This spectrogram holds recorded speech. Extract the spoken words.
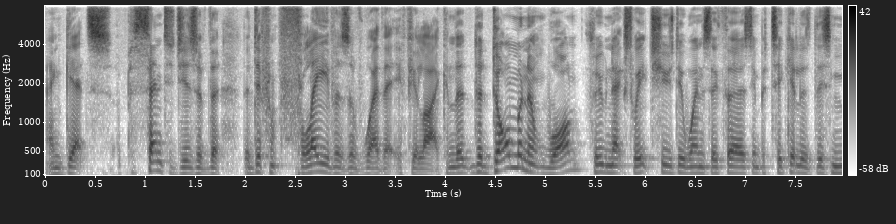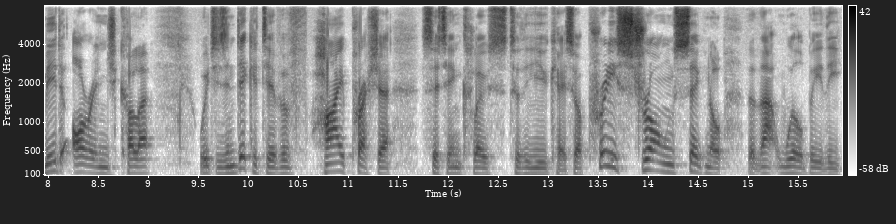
and get percentages of the, the different flavors of weather, if you like. And the, the dominant one through next week, Tuesday, Wednesday, Thursday in particular, is this mid-orange color, which is indicative of high pressure sitting close to the UK. So a pretty strong signal that that will be the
